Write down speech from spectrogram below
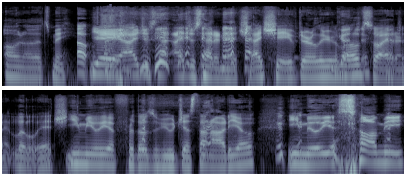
Oh no, that's me. Oh. Yeah, yeah. I just I just had an itch. I shaved earlier, Gotcha, love, so I had a little itch. Emilia, for those of you just on audio, Emilia saw me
